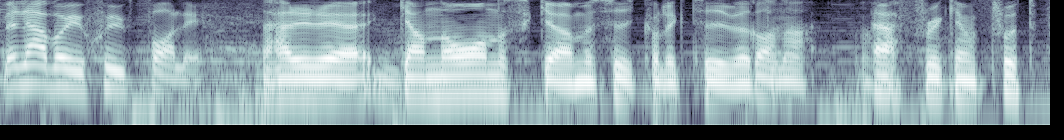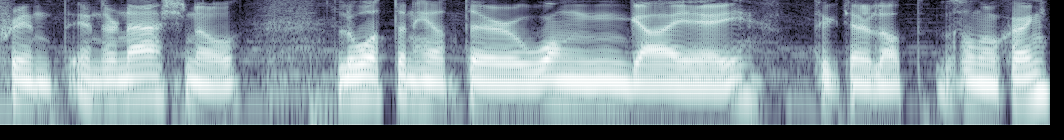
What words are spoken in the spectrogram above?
Men den här var ju sjukt farlig. det här är det ghananska musikkollektivet Ghana. African Footprint International. Låten heter Wongaye, tyckte jag det lät som de sjöng.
